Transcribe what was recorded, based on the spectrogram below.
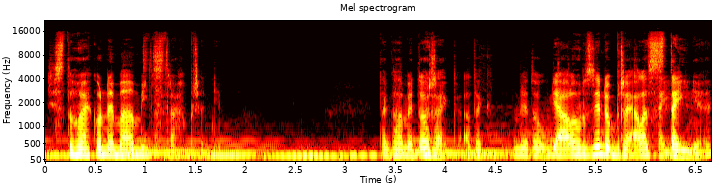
že z toho jako nemám mít strach před ním. Takhle mi to řekl a tak mě to udělalo hrozně dobře, ale stejně,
